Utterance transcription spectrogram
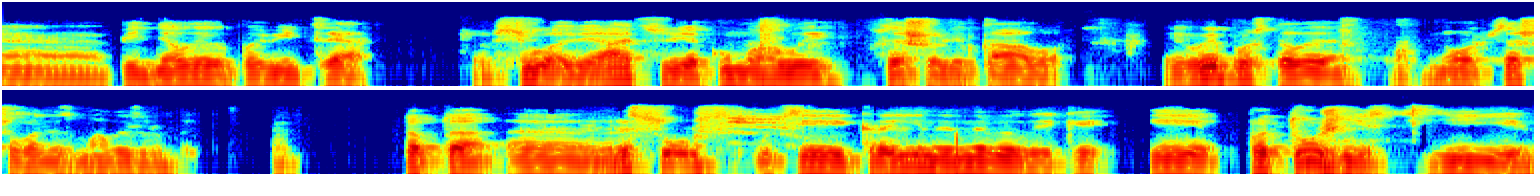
е, підняли в повітря всю авіацію, яку могли, все, що літало, і випустили ну, от все, що вони змогли зробити. Тобто е, ресурс у цієї країни невеликий, і потужність її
